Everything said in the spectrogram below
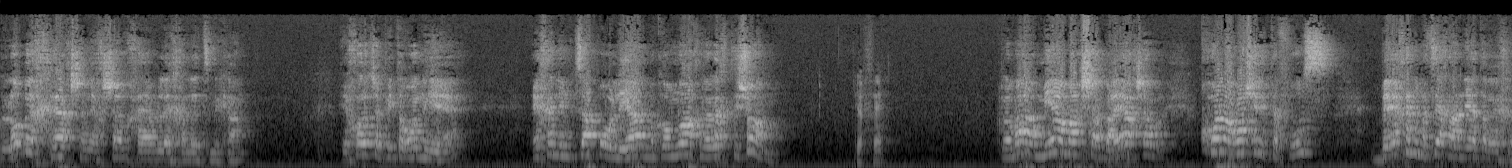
לא בהכרח שאני עכשיו חייב להיחלץ מכאן. יכול להיות שהפתרון יהיה, איך אני נמצא פה ליד מקום נוח ללכת לישון. יפה. כלומר, מי אמר שהבעיה עכשיו, כל הראש שלי תפוס באיך אני מצליח להניע את הרכב.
